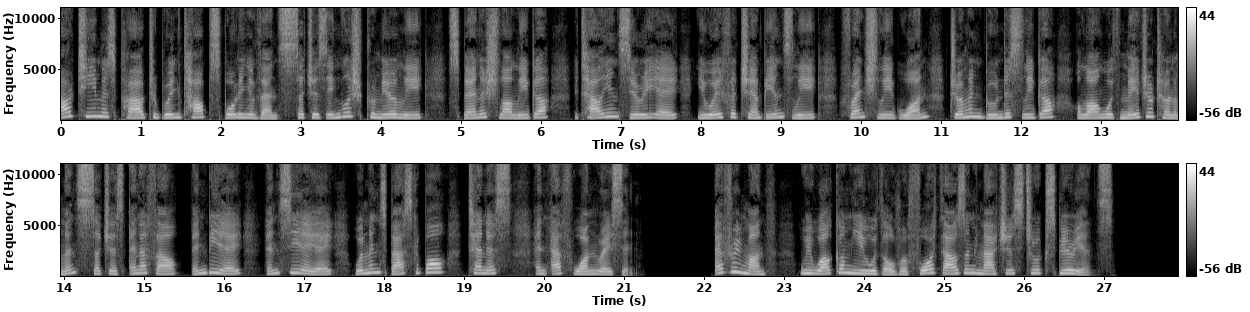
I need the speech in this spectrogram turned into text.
Our team is proud to bring top sporting events such as English Premier League, Spanish La Liga, Italian Serie A, UEFA Champions League, French League One, German Bundesliga, along with major tournaments such as NFL, NBA, NCAA, women's basketball, tennis, and F1 racing. Every month, we welcome you with over 4,000 matches to experience.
